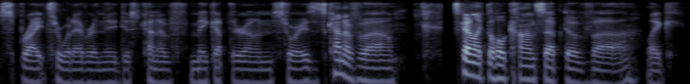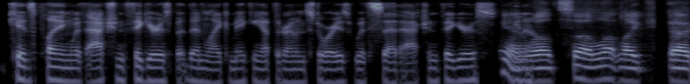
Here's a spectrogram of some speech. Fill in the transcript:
sprites or whatever and they just kind of make up their own stories. It's kind of uh it's kind of like the whole concept of uh like kids playing with action figures but then like making up their own stories with said action figures. Yeah, you know? well, it's a lot like uh,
